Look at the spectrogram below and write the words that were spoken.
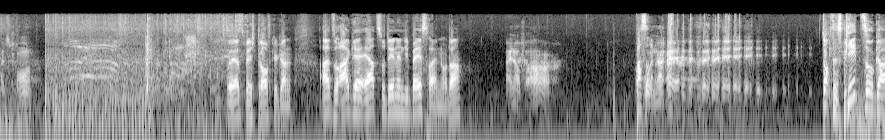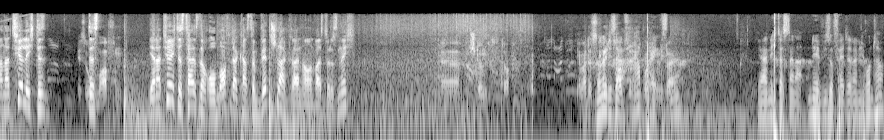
Als Frau. So, jetzt bin ich draufgegangen. Also, AGR zu denen in die Base rein, oder? Einer auf A. Was? Oh nein. Doch, das geht sogar, natürlich. Das, Ist Das- oben offen. ja, natürlich, das Teil ist nach oben offen, da kannst du einen Blitzschlag reinhauen, weißt du das nicht? Äh, stimmt, doch. Ja, aber das könnte dieser trotzdem irgendwo hängen bleiben. ne? Ja, nicht, dass dein... Ne, wieso fällt er da nicht runter?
